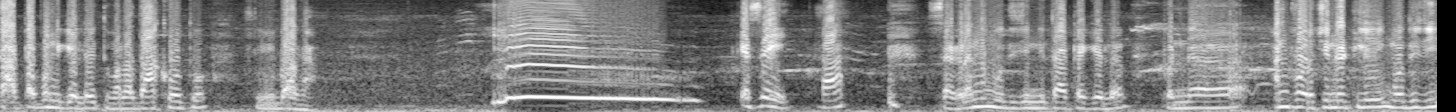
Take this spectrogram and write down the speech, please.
ताटा पण केलं तुम्हाला दाखवतो तुम्ही बघा. कसं? आहे हा? सगळ्यांना मोदीजींनी ताटा केलं पण अनफॉर्च्युनेटली मोदीजी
